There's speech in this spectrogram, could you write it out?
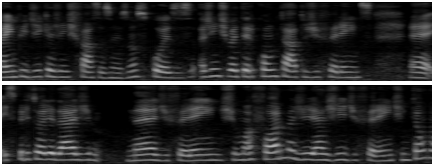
vai impedir que a gente faça as mesmas coisas, a gente vai ter contatos diferentes, é, espiritualidade né, diferente, uma forma de agir diferente. Então,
